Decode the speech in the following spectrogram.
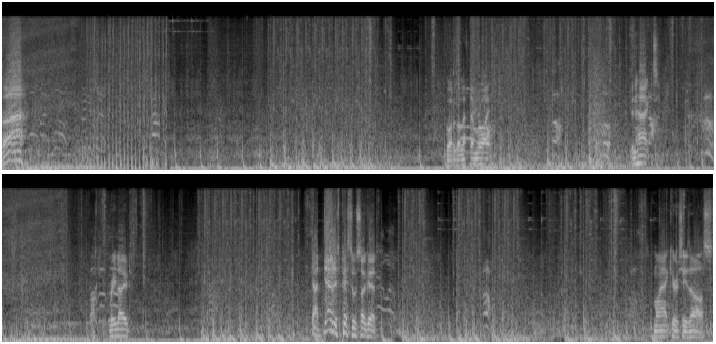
Ah! God, I got left and right. Been hacked. Fuck, reload. God damn, this pistol's so good. My accuracy is ass.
